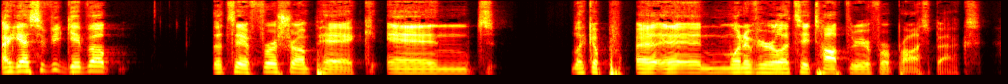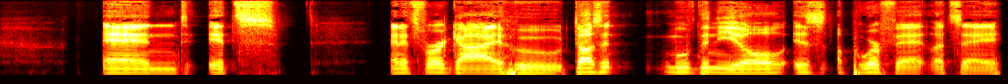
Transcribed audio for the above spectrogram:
I guess if you give up, let's say a first round pick and like a and one of your let's say top three or four prospects, and it's and it's for a guy who doesn't move the needle, is a poor fit, let's say,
